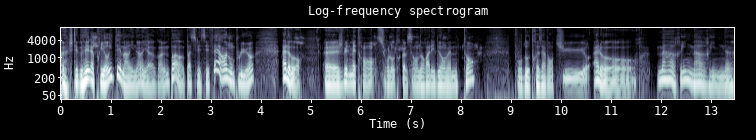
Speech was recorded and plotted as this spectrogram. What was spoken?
Euh, je t'ai donné la priorité, Marine. hein. Il y a quand même pas, pas se laisser faire hein, non plus. hein. Alors, euh, je vais le mettre en, sur l'autre, comme ça on aura les deux en même temps pour d'autres aventures. Alors, Marine, Marine.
